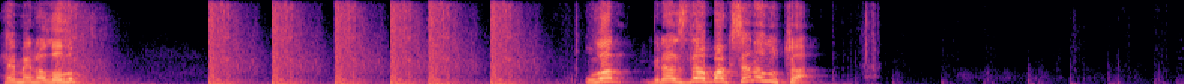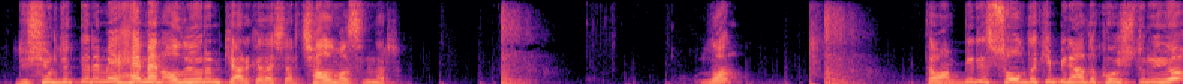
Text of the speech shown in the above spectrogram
Hemen alalım. Ulan biraz daha baksana loot'a. Düşürdüklerimi hemen alıyorum ki arkadaşlar çalmasınlar. Ulan. Tamam biri soldaki binada koşturuyor.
